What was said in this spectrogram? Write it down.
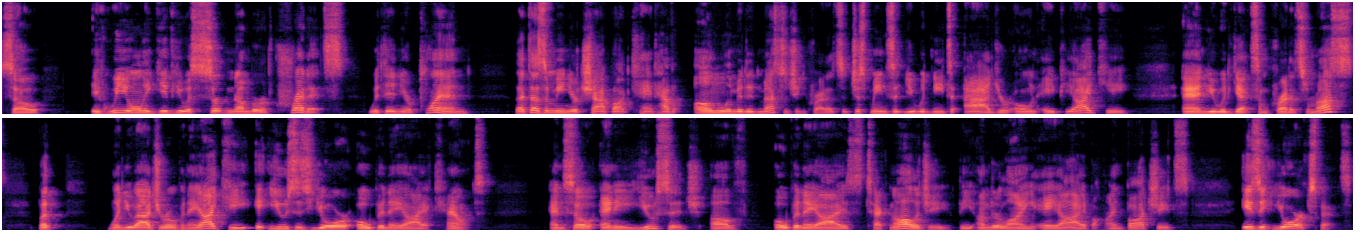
So if we only give you a certain number of credits within your plan, that doesn't mean your chatbot can't have unlimited messaging credits. It just means that you would need to add your own API key and you would get some credits from us. But when you add your OpenAI key, it uses your OpenAI account. And so any usage of OpenAI's technology, the underlying AI behind Botsheets, is at your expense.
